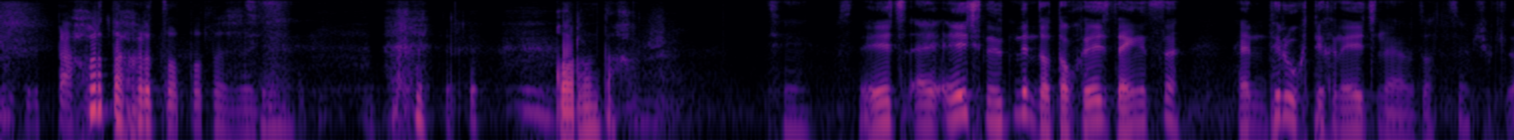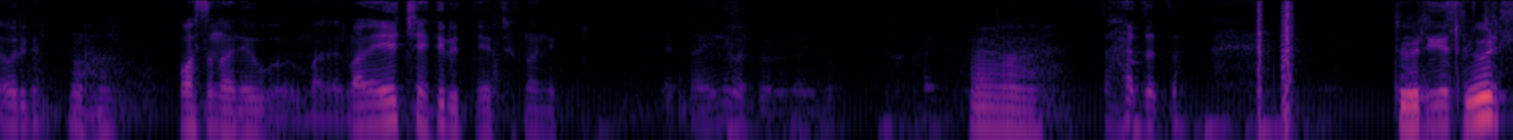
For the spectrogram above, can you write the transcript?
Давхар давхар зодуулаа шээ. Гурван давхар. Тийм. Ээж ээж нь өднөр додох ээж загинсан. Харин тэр хүүхдийнх нь ээж нь аим зодсон юм шиг л өөрийг нь. Аа. Уус нэг манай ээж нь тэр өдний ээж нэг яг энийг бол зөөр нэг. Аа. За за за. Зүгээр зүгээр л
